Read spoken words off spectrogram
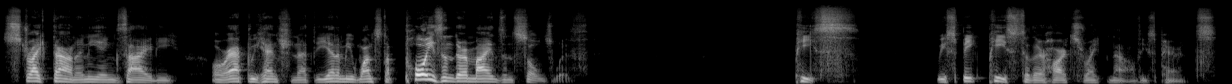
Strike down any anxiety or apprehension that the enemy wants to poison their minds and souls with. Peace. We speak peace to their hearts right now, these parents.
